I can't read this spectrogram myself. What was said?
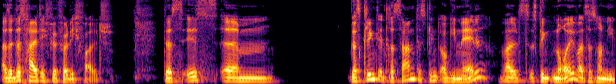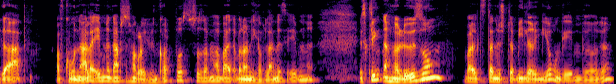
Also das halte ich für völlig falsch. Das ist, ähm, das klingt interessant, das klingt originell, weil es, es klingt neu, weil es das noch nie gab. Auf kommunaler Ebene gab es das mal, glaube ich, in Cottbus Zusammenarbeit, aber noch nicht auf Landesebene. Es klingt nach einer Lösung, weil es dann eine stabile Regierung geben würde.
